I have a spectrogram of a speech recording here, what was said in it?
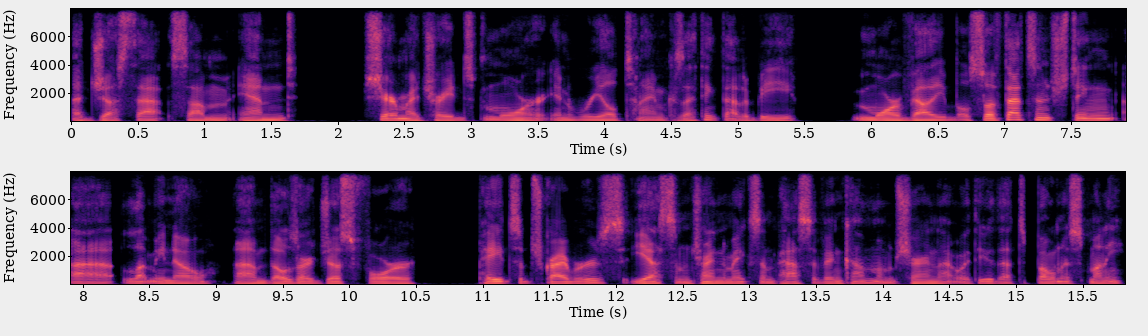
adjust that some and share my trades more in real time because I think that'd be more valuable. So if that's interesting, uh, let me know. Um, those are just for paid subscribers. Yes, I'm trying to make some passive income. I'm sharing that with you. That's bonus money.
